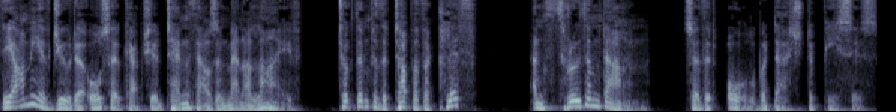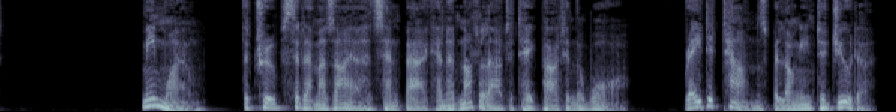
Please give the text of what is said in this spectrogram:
The army of Judah also captured ten thousand men alive, took them to the top of a cliff, and threw them down, so that all were dashed to pieces. Meanwhile, the troops that Amaziah had sent back and had not allowed to take part in the war, raided towns belonging to Judah,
